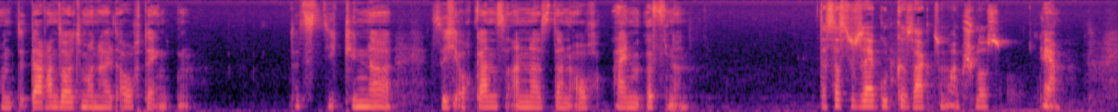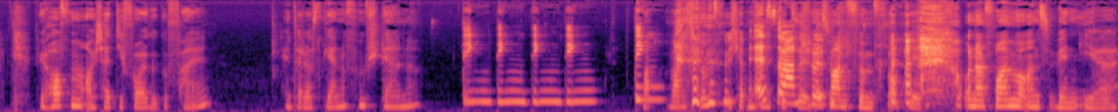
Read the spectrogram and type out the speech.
Und daran sollte man halt auch denken. dass die Kinder sich auch ganz anders dann auch einem öffnen. Das hast du sehr gut gesagt zum Abschluss. Ja. ja. Wir hoffen, euch hat die Folge gefallen. Hinterlasst gerne fünf Sterne. Ding, ding, ding, ding. Ding. Waren es fünf? Ich habe nicht es waren fünf. Es waren fünf, okay. Und dann freuen wir uns, wenn ihr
